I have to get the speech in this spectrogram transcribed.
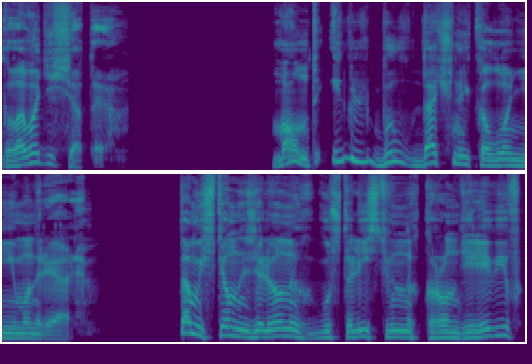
Глава десятая. Маунт-Игль был дачной колонией Монреаля. Там из темно-зеленых густолиственных крон деревьев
